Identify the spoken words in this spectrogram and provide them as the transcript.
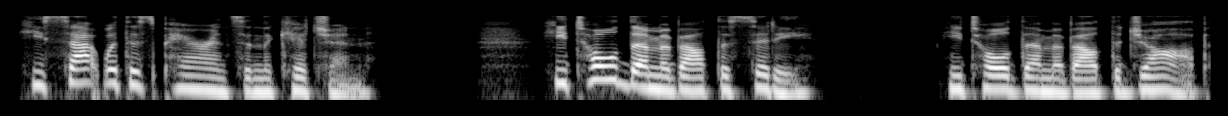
he sat with his parents in the kitchen. He told them about the city. He told them about the job.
